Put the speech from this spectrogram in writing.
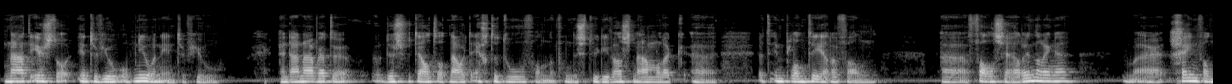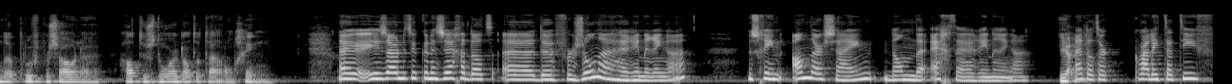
na het eerste interview opnieuw een interview. En daarna werd er dus verteld wat nou het echte doel van, van de studie was, namelijk eh, het implanteren van eh, valse herinneringen. Maar geen van de proefpersonen had dus door dat het daarom ging. Nou, je zou natuurlijk kunnen zeggen dat eh, de verzonnen herinneringen misschien anders zijn dan de echte herinneringen. Ja, Hè, dat er kwalitatief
